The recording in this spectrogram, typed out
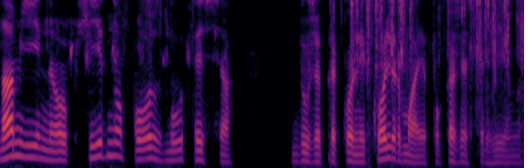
нам її необхідно позбутися. Дуже прикольний колір має, покажи Сергіївна.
